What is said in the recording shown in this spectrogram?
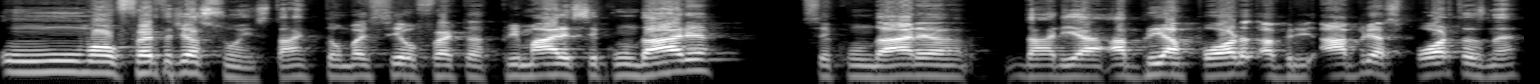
uma oferta de ações, tá? Então vai ser oferta primária e secundária. Secundária daria abrir a porta, abrir, abre as portas, né?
